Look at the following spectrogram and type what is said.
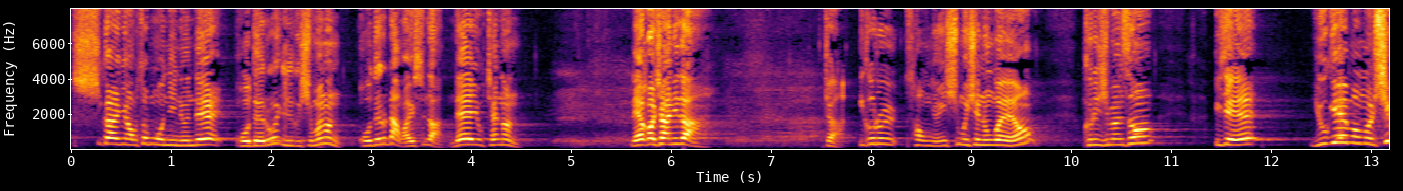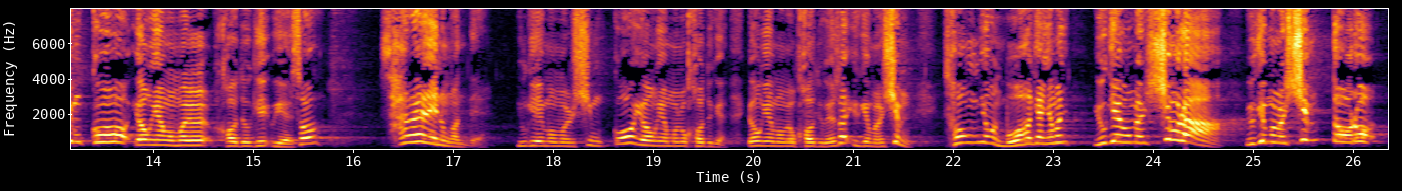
시간이 없어 못 읽는데 그대로 읽으시면은 그대로 나와 있습니다. 내 육체는 내 것이 아니다. 자, 이거를 성령이 심으시는 거예요. 그러시면서 이제 육의 몸을 심고 영의 몸을 거두기 위해서 살아야 되는 건데 육의 몸을 심고 영의 몸을 거두게 영의 몸을 거두기 위해서 육의 몸을 심 성령은 뭐 하게 하냐면 육의 몸을 심으라 육의 몸을 심도록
